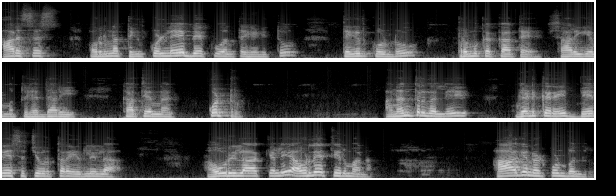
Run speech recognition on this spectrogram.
ಆರ್ ಎಸ್ ಎಸ್ ಅವ್ರನ್ನ ತೆಗೆದುಕೊಳ್ಳೇಬೇಕು ಅಂತ ಹೇಳಿತ್ತು. ತೆಗೆದುಕೊಂಡು ಪ್ರಮುಖ ಖಾತೆ ಸಾರಿಗೆ ಮತ್ತು ಹೆದ್ದಾರಿ ಖಾತೆಯನ್ನು ಕೊಟ್ಟರು ಅನಂತರದಲ್ಲಿ ಗಡ್ಕರಿ ಬೇರೆ ಸಚಿವರ ಥರ ಇರಲಿಲ್ಲ. ಅವ್ರ ಇಲಾಖೆಯಲ್ಲಿ ಅವ್ರದೇ ತೀರ್ಮಾನ. ಹಾಗೆ ನಡ್ಕೊಂಡು ಬಂದರು.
